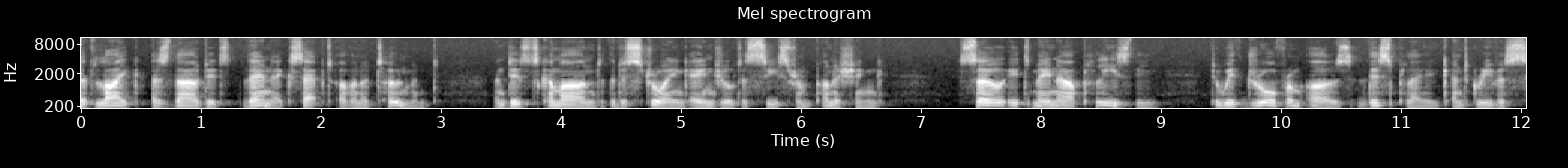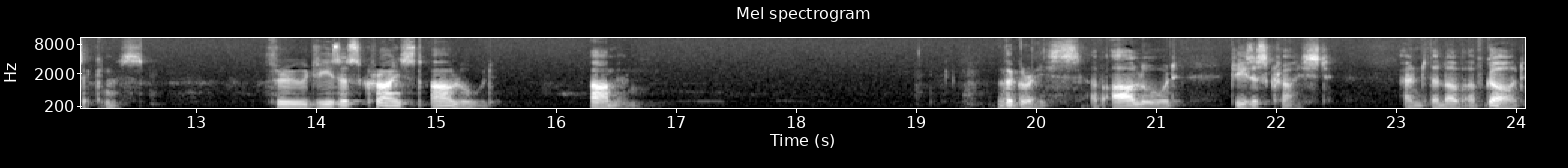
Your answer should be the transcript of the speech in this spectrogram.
that like as thou didst then accept of an atonement, and didst command the destroying angel to cease from punishing, so it may now please thee to withdraw from us this plague and grievous sickness. Through Jesus Christ our Lord. Amen. The grace of our Lord Jesus Christ, and the love of God,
